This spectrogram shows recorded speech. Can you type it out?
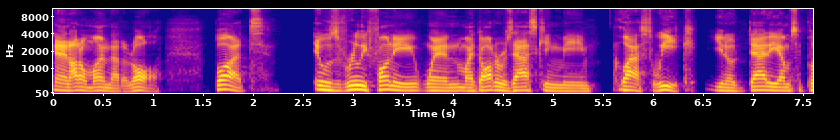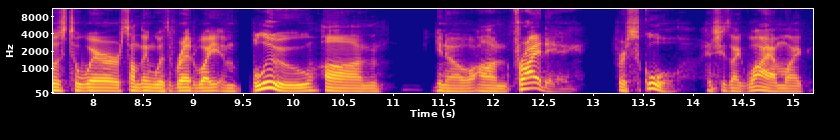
and i don't mind that at all. But it was really funny when my daughter was asking me last week you know daddy i'm supposed to wear something with red white and blue on you know on friday for school. And she's like why? I'm like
